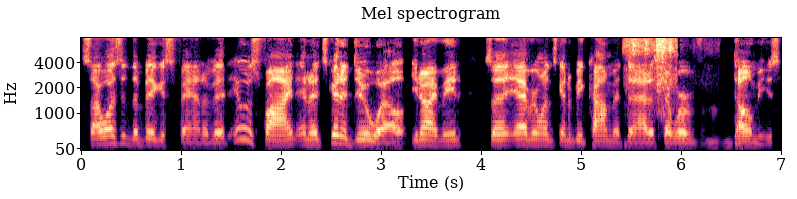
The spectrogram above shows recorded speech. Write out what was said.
so I wasn't the biggest fan of it. It was fine, and it's going to do well. You know what I mean? So everyone's going to be commenting at us that we're dummies.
